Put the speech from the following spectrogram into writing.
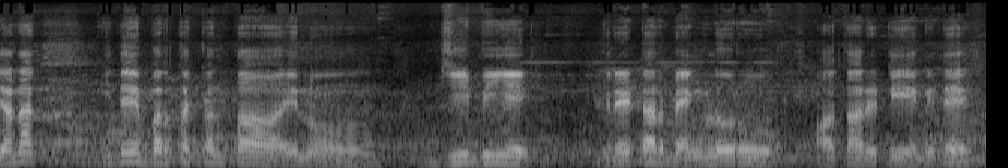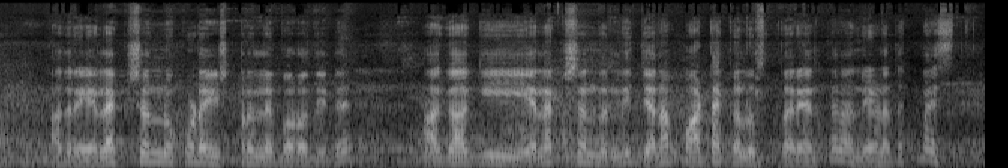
ಜನ ಇದೇ ಬರ್ತಕ್ಕಂಥ ಏನು G B A, greater Bengaluru authority ಏನಿದೆ, ಅದರ ಎಲೆಕ್ಷನ್ನು ಕೂಡ ಇಷ್ಟರಲ್ಲೇ ಬರೋದಿದೆ. ಹಾಗಾಗಿ ಈ ಎಲೆಕ್ಷನ್ನಲ್ಲಿ ಜನ ಪಾಠ ಕಲಿಸ್ತಾರೆ ಅಂತ ನಾನು ಹೇಳೋದಕ್ಕೆ ಬಯಸ್ತೀನಿ.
